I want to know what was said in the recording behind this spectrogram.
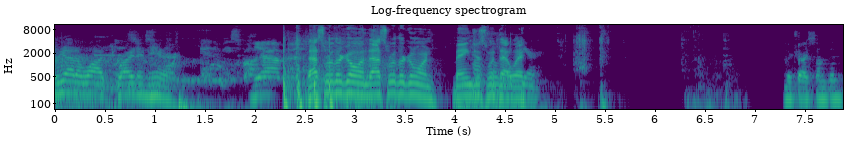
We gotta watch right in here. Yeah, man. That's where they're going. That's where they're going. Bang just went that way. here. Let me try something.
